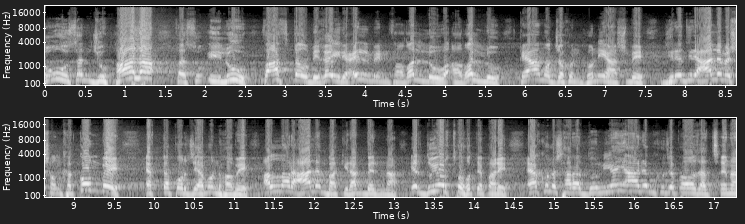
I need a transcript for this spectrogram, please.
রুসান জুহালা ফাসুইলু ফাফতাউ বিগাইর ইলমিন ওয়া কিয়ামত যখন ঘনিয়ে আসবে, ধীরে ধীরে আলেমের সংখ্যা কমবে। একটা পর্যায়ে এমন হবে, আল্লাহর আলেম বাকি রাখবেন না। এর দুই অর্থ হতে পারে এখনও সারা দুনিয়ায় আলেম খুঁজে পাওয়া যাচ্ছে না,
